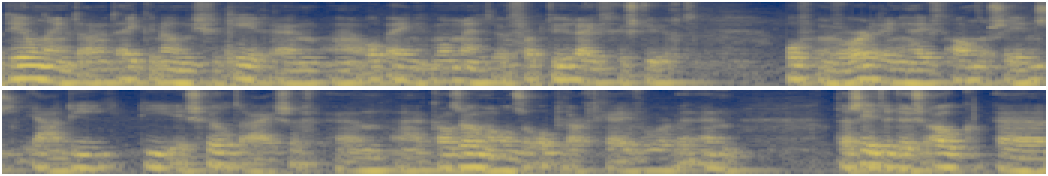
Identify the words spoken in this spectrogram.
deelneemt aan het economisch verkeer en uh, op enig moment een factuur heeft gestuurd, of een vordering heeft anderszins, ja, die, die is schuldeiser en kan zomaar onze opdrachtgever worden. En daar zitten dus ook uh,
